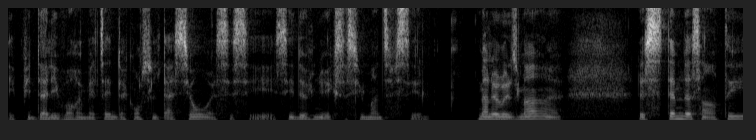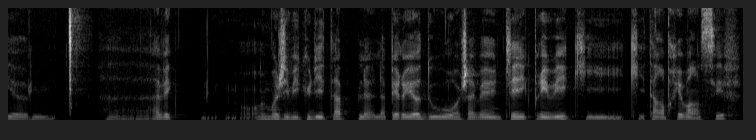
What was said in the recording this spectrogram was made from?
et puis d'aller voir un médecin de consultation, c'est devenu excessivement difficile. Malheureusement, euh, le système de santé, euh, euh, avec moi, j'ai vécu l'étape, la, période où j'avais une clinique privée qui, était en préventif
